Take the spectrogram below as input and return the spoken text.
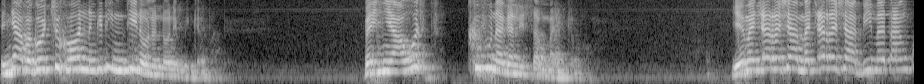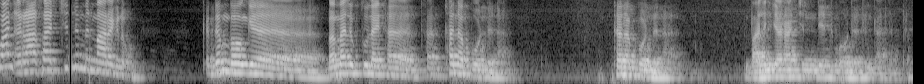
እኛ በጎቹ ከሆን እንግዲህ እንዲህ ነው ልንሆን የሚገባል። በእኛ ውስጥ ክፉ ነገር ሊሰማ አይገባው። የመጨረሻ መጨረሻ ቢመጣ እንኳን ራሳችንን ምን ማድረግ ነው? ቅድም በመልእክቱ ላይ ተነቦልናል ተነቦልናል ባልንጀራችን እንዴት መውደድ እንዳለብን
